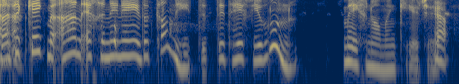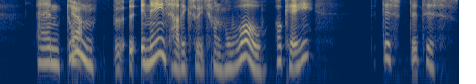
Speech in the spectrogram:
maar ze keek me aan echt. Zei, nee, nee, dat kan niet. Dit, dit heeft Jeroen meegenomen een keertje. Ja. En toen eh, ineens had ik zoiets van, wow, oké. dit, is, dit is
